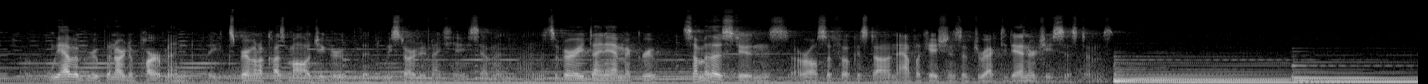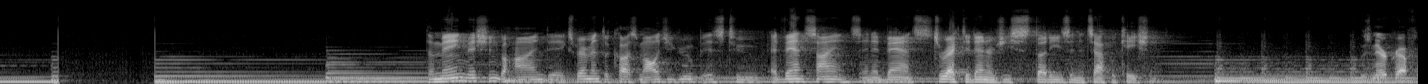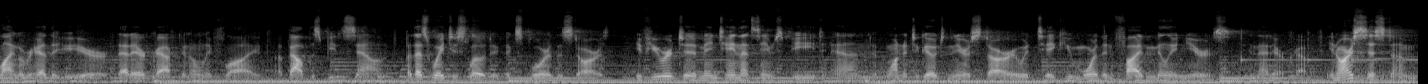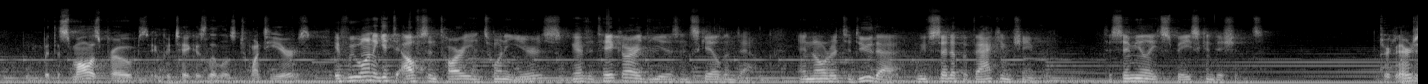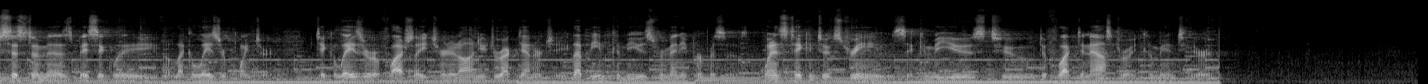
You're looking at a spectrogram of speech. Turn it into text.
We have a group in our department, the Experimental Cosmology Group, that we started in 1987. And it's a very dynamic group. Some of those students are also focused on applications of directed energy systems. The main mission behind the Experimental Cosmology Group is to advance science and advance directed energy studies and its application. There's an aircraft flying overhead that you hear. That aircraft can only fly about the speed of sound, but that's way too slow to explore the stars. If you were to maintain that same speed and wanted to go to the nearest star, it would take you more than 5 million years in that aircraft. In our system, with the smallest probes, it could take as little as 20 years. If we want to get to Alpha Centauri in 20 years, we have to take our ideas and scale them down. And in order to do that, we've set up a vacuum chamber to simulate space conditions. Directed energy system is basically like a laser pointer. You take a laser or a flashlight, you turn it on, you direct energy. That beam can be used for many purposes. When it's taken to extremes, it can be used to deflect an asteroid coming into the Earth.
